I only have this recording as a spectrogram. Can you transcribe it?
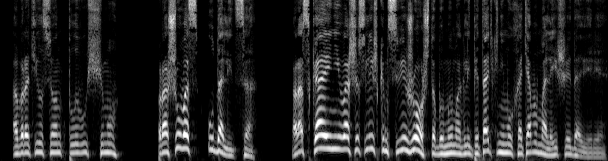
— обратился он к плывущему, — «прошу вас удалиться. Раскаяние ваше слишком свежо, чтобы мы могли питать к нему хотя бы малейшее доверие.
